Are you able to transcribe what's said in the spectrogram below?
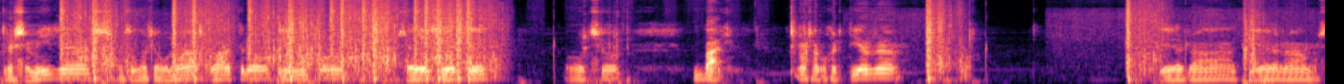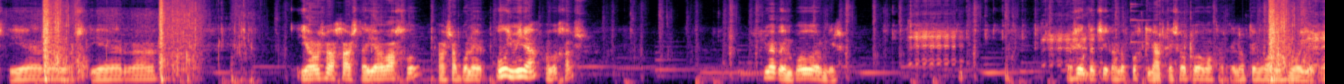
tres semillas. Así consigo uno más. Cuatro, cinco, seis, siete, ocho. Vale. Vamos a coger tierra. Tierra, tierra, más tierra, más tierra. Y vamos a bajar hasta allá abajo. Vamos a poner... ¡Uy, mira! Ovejas. Me puedo dormir. Lo siento, chica, no puedo esquilarte, solo puedo matarte, no tengo el mismo hierro.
